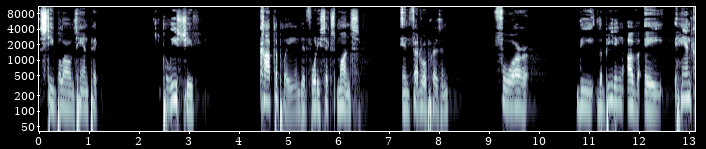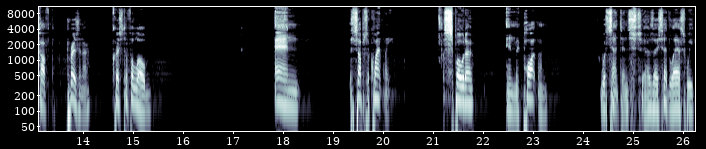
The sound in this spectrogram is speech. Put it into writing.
Steve Bellone's handpicked police chief, copped a plea and did 46 months in federal prison for the the beating of a handcuffed prisoner, Christopher Loeb, and subsequently, Spota and McPartland was sentenced, as I said last week,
